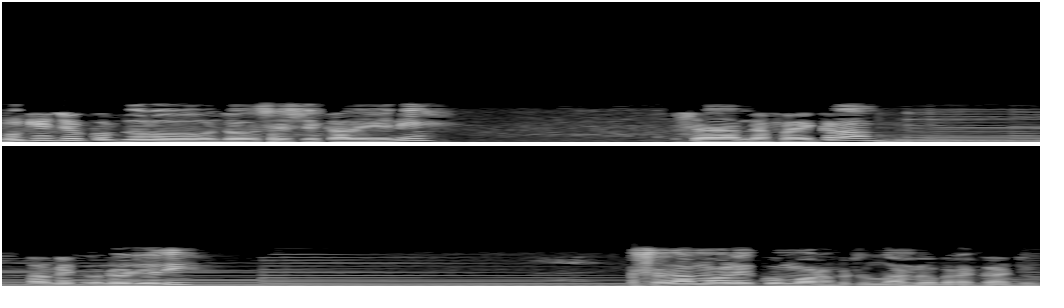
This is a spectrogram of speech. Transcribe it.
mungkin cukup dulu untuk sesi kali ini. Saya Amda Faikram, pamit undur diri. Assalamualaikum warahmatullahi wabarakatuh.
